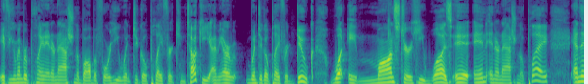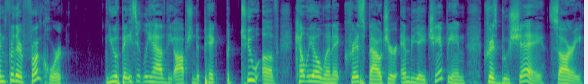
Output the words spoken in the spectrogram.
if you remember playing international ball before he went to go play for Kentucky, I mean, or went to go play for Duke, what a monster he was in international play. And then for their front court, you basically have the option to pick two of Kelly Olynyk, Chris Boucher, NBA champion Chris Boucher. Sorry,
